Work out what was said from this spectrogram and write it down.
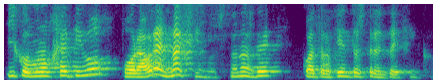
y con un objetivo por ahora en máximos, zonas de 435.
